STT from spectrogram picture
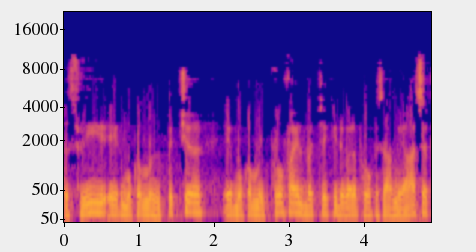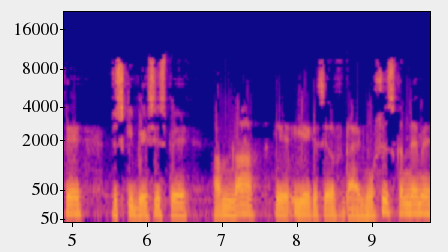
تصویر، ایک مکمل پکچر ایک مکمل پروفائل بچے کی ڈیولپ ہو کے سامنے آ سکے، جس کی بیسس پہ ہم نہ کہ یہ کہ صرف ڈائگنوسس کرنے میں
